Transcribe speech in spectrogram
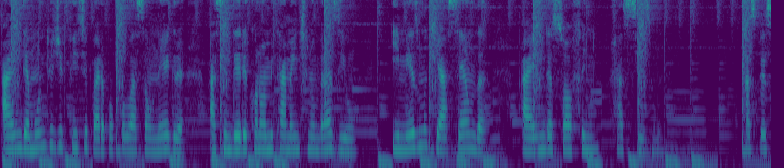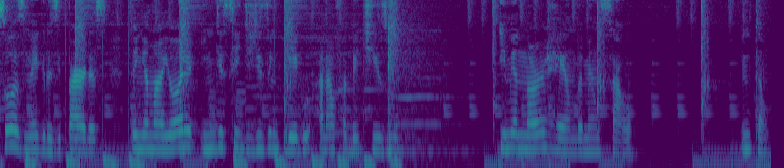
ainda é muito difícil para a população negra ascender economicamente no Brasil, e mesmo que ascenda, ainda sofrem racismo. As pessoas negras e pardas têm a maior índice de desemprego, analfabetismo e menor renda mensal. Então,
